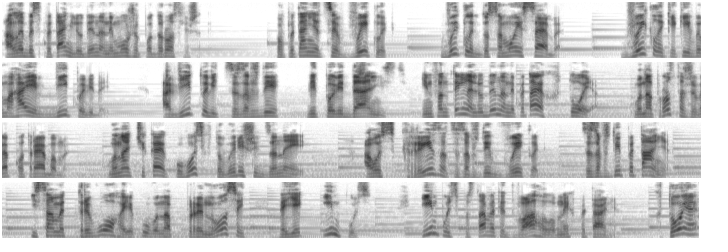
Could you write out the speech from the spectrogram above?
Але без питань людина не може подорослішати. Бо питання це виклик, виклик до самої себе, виклик, який вимагає відповідей. А відповідь це завжди відповідальність. Інфантильна людина не питає, хто я. Вона просто живе потребами. Вона чекає когось, хто вирішить за неї. А ось криза це завжди виклик, це завжди питання. І саме тривога, яку вона приносить, дає імпульс. Імпульс поставити два головних питання: хто я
